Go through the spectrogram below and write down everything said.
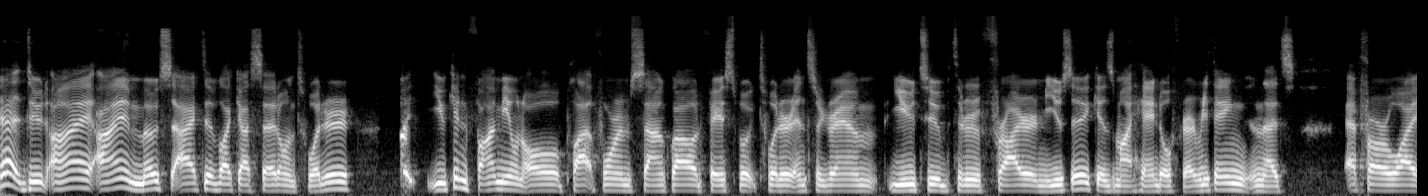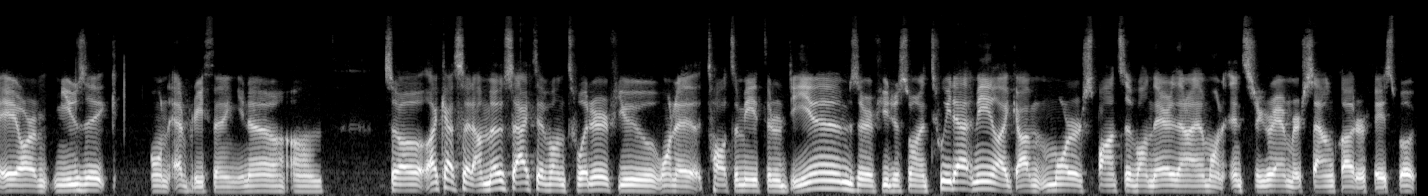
Yeah, dude, I I am most active, like I said, on Twitter. But you can find me on all platforms SoundCloud, Facebook, Twitter, Instagram, YouTube through Fryar Music is my handle for everything. And that's F R Y A R Music on everything, you know? Um, so, like I said, I'm most active on Twitter. If you want to talk to me through DMs or if you just want to tweet at me, like I'm more responsive on there than I am on Instagram or SoundCloud or Facebook.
